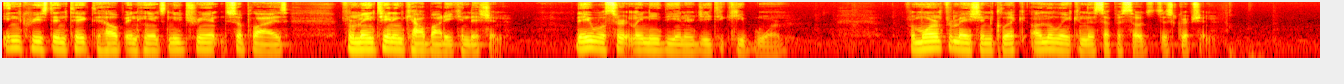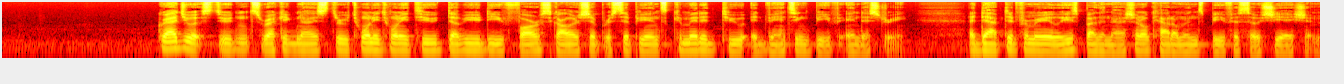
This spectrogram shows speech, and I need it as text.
increased intake to help enhance nutrient supplies for maintaining cow body condition. They will certainly need the energy to keep warm. For more information, click on the link in this episode's description. Graduate students recognized through 2022 WD Farr scholarship recipients committed to advancing beef industry. Adapted from a release by the National Cattlemen's Beef Association.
